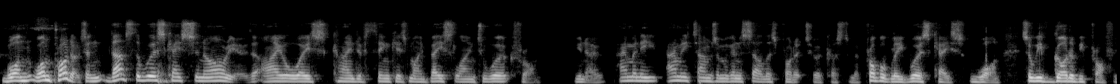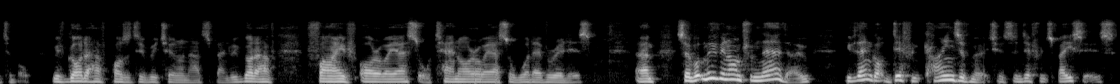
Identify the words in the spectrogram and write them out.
One one product, and that's the worst case scenario that I always kind of think is my baseline to work from. You know, how many how many times am I going to sell this product to a customer? Probably worst case one. So we've got to be profitable. We've got to have positive return on ad spend. We've got to have five ROAS or ten ROAS or whatever it is. Um, so, but moving on from there, though, you've then got different kinds of merchants in different spaces.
